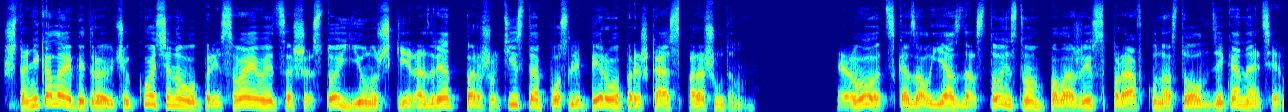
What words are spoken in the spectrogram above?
что Николаю Петровичу Косинову присваивается шестой юношеский разряд парашютиста после первого прыжка с парашютом. «Вот», — сказал я с достоинством, положив справку на стол в деканате.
